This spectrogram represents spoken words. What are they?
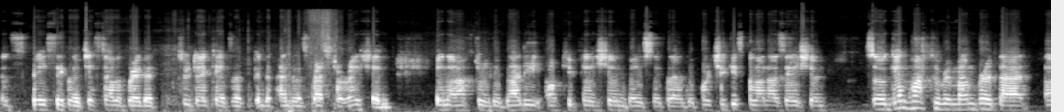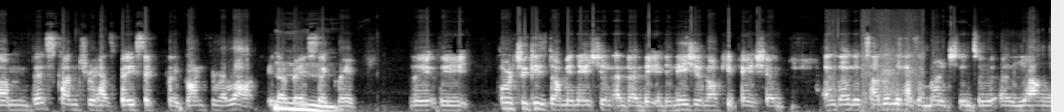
it's basically just celebrated two decades of independence restoration, you know, after the bloody occupation, basically, and the Portuguese colonization. So again, we have to remember that um, this country has basically gone through a lot. You know, mm. basically the the Portuguese domination and then the Indonesian occupation, and then it suddenly has emerged into a young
